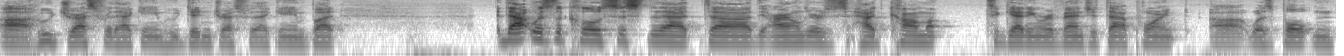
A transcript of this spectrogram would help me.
uh, who dressed for that game, who didn't dress for that game. But that was the closest that uh, the Islanders had come to getting revenge at that point. Uh, was Boulton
